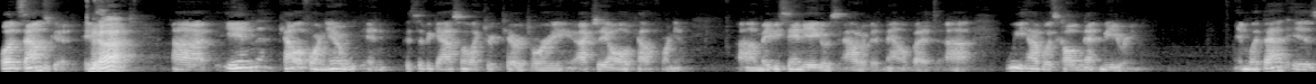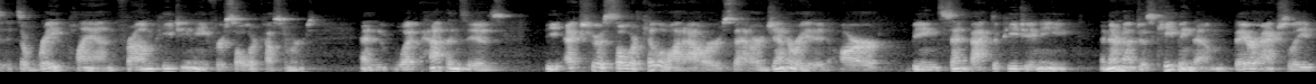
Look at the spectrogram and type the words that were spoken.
Well, it sounds good. Yeah. Uh, in California, in Pacific Gas and Electric territory, actually all of California, uh, maybe San Diego's out of it now, but uh, we have what's called net metering. And what that is, it's a rate plan from PG&E for solar customers. And what happens is the extra solar kilowatt hours that are generated are being sent back to PG&E, and they're not just keeping them; they are actually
